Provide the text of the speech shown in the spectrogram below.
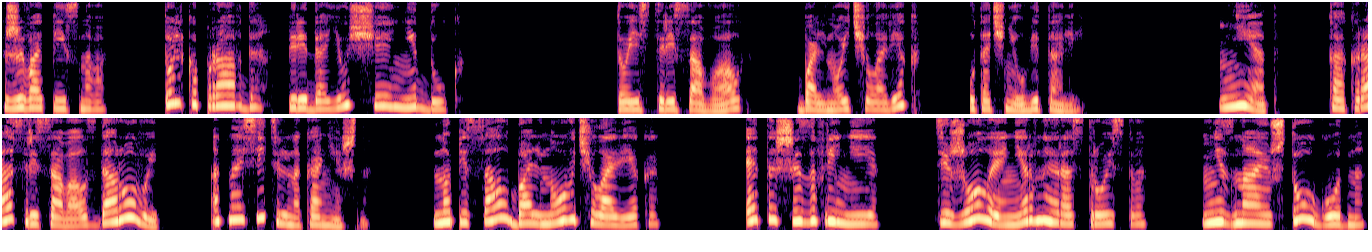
живописного, только правда, передающая недуг. То есть рисовал больной человек? уточнил Виталий. Нет, как раз рисовал здоровый, Относительно, конечно. Но писал больного человека. Это шизофрения, тяжелое нервное расстройство. Не знаю, что угодно.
